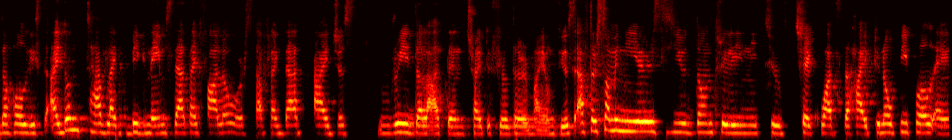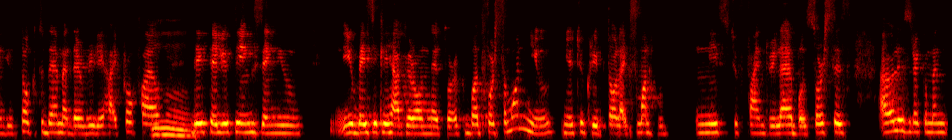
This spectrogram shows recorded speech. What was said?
the whole list. I don't have like big names that I follow or stuff like that. I just read a lot and try to filter my own views. After so many years, you don't really need to check what's the hype. You know people and you talk to them and they're really high profile. Mm. They tell you things and you you basically have your own network. But for someone new, new to crypto, like someone who needs to find reliable sources, I always recommend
